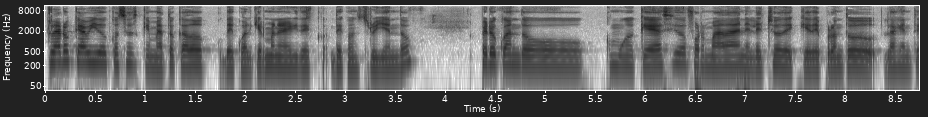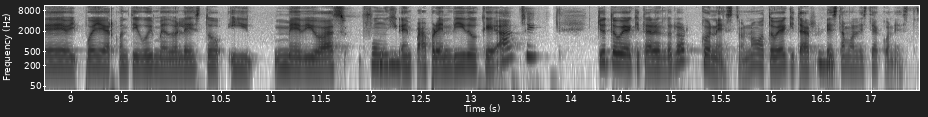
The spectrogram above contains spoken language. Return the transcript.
claro que ha habido cosas que me ha tocado de cualquier manera ir deconstruyendo, pero cuando como que has sido formada en el hecho de que de pronto la gente puede llegar contigo y me duele esto y medio has aprendido que, ah, sí, yo te voy a quitar el dolor con esto, ¿no? O te voy a quitar esta molestia con esto.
